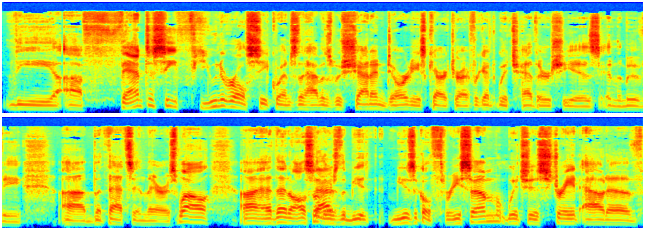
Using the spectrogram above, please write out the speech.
the uh, fantasy funeral sequence that happens with Shannen Doherty's character. I forget which Heather she is in the movie, uh, but that's in there as well. Uh, and then also That- there's the mu- musical threesome, which is straight out of.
